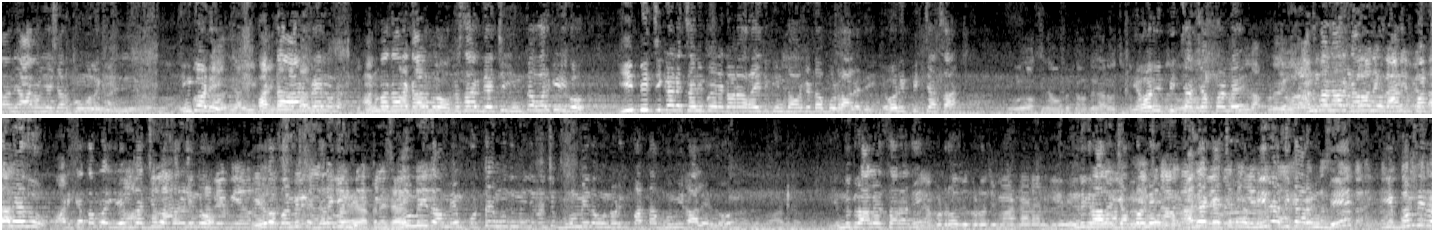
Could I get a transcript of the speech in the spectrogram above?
అని ఆగం చేశారు భూములకి. ఇంకోటి పట్ట ఆడ పేరు ఉండ- అన్మదాన కాలంలో ఒకసారి తెచ్చి ఇంతవరకు ఇగో ఈ పిచ్చి కాడే చనిపోయిన కాడ రైతుకి ఇంతవరకు డబ్బులు రాలేదు. ఎవరు ఇప్పించారు సార్? ఎవరు ఇప్పించారు చెప్పండి? అన్మదాన కాలంలో వాడికి పట్టలేదు వాడి గతంలో ఏం చచ్చిందో చచ్చిందో ఏదో పర్మిషన్ జరిగింది. భూమి మీద మేము పుట్టే ముందు నుంచి నుంచి భూమి మీద ఉన్నోడికి పట్ట భూమి రాలేదు. ఎందుకు రాలేదు సార్ అది? రోజు ఇక్కడ వచ్చి మాట్లాడడానికి ఎందుకు రాలేదు చెప్పండి. అదే ఖచ్చితంగా మీరే అధికారం ఉంది. ఈ భూమి మీద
